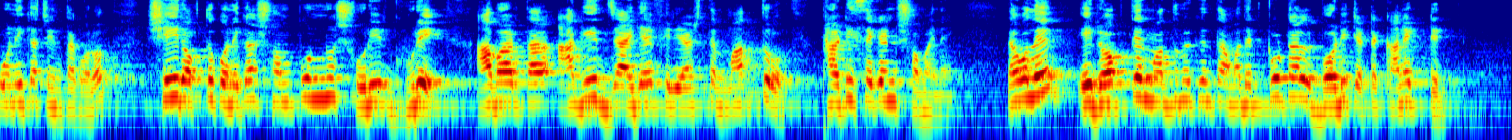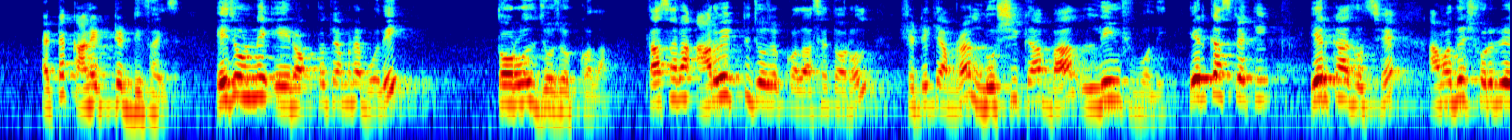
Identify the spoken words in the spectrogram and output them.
কণিকা চিন্তা করো, সেই রক্ত কণিকা সম্পূর্ণ শরীর ঘুরে আবার তার আগের জায়গায় ফিরে আসতে মাত্র থার্টি সেকেন্ড সময় নেয়। তাহলে এই রক্তের মাধ্যমে কিন্তু আমাদের টোটাল বডিটা একটা কানেক্টেড একটা কানেক্টেড ডিভাইস এই জন্য এই রক্তকে আমরা বলি তরল যোজক কলা তাছাড়া আরও একটি যোজক কলা আছে তরল, সেটিকে আমরা লসিকা বা লিম্ফ বলি। এর কাজটা কি? এর কাজ হচ্ছে আমাদের শরীরে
